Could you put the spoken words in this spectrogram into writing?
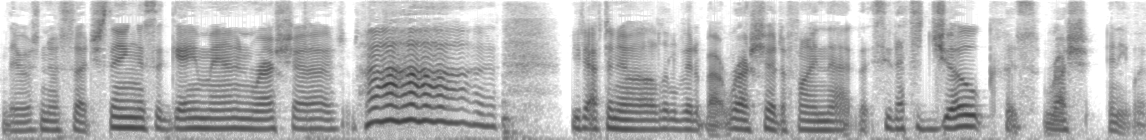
there's no such thing as a gay man in Russia. You'd have to know a little bit about Russia to find that. See, that's a joke because Russia. Anyway,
